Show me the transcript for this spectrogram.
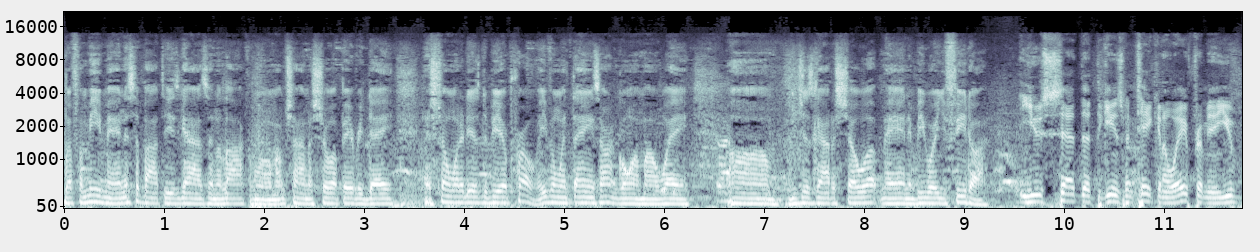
But for me, man, it's about these guys in the locker room. I'm trying to show up every day and show them what it is to be a pro, even when things aren't going my way. Um, you just got to show up, man, and be where your feet are. You said that the game's been taken away from you. You've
